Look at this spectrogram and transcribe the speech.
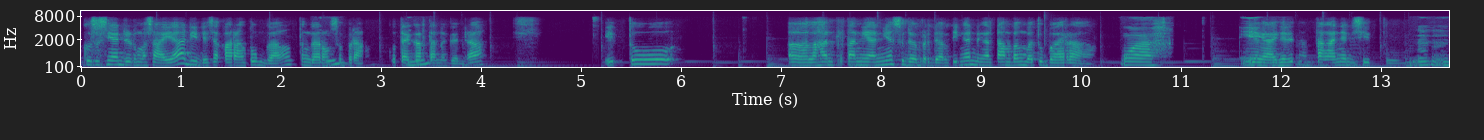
khususnya di rumah saya di Desa Karangtunggal, Tenggarong hmm. Seberang, Kutai hmm. Kartanegara, itu uh, lahan pertaniannya sudah berdampingan dengan tambang batu bara. Wah. Iya, iya jadi tantangannya di situ. Mm-hmm.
